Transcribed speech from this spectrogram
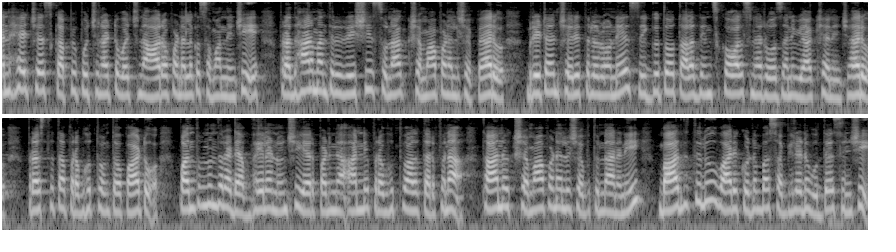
ఎన్హెచ్ఎస్ కప్పిపుచ్చినట్టు వచ్చిన ఆరోపణలకు సంబంధించి ప్రధానమంత్రి రిషి సునాక్ క్షమాపణలు చెప్పారు. బ్రిటన్ చరిత్రలోనే సిగ్గుతో తలదించుకోవాల్సిన రోజని వ్యాఖ్యానించారు. ప్రస్తుత ప్రభుత్వంతో పాటు పంతొమ్మిది వందల డెబ్బైల నుంచి ఏర్పడిన అన్ని ప్రభుత్వాల తరఫున తాను క్షమాపణలు చెబుతున్నానని బాధితులు వారి కుటుంబ సభ్యులను ఉద్దేశించి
